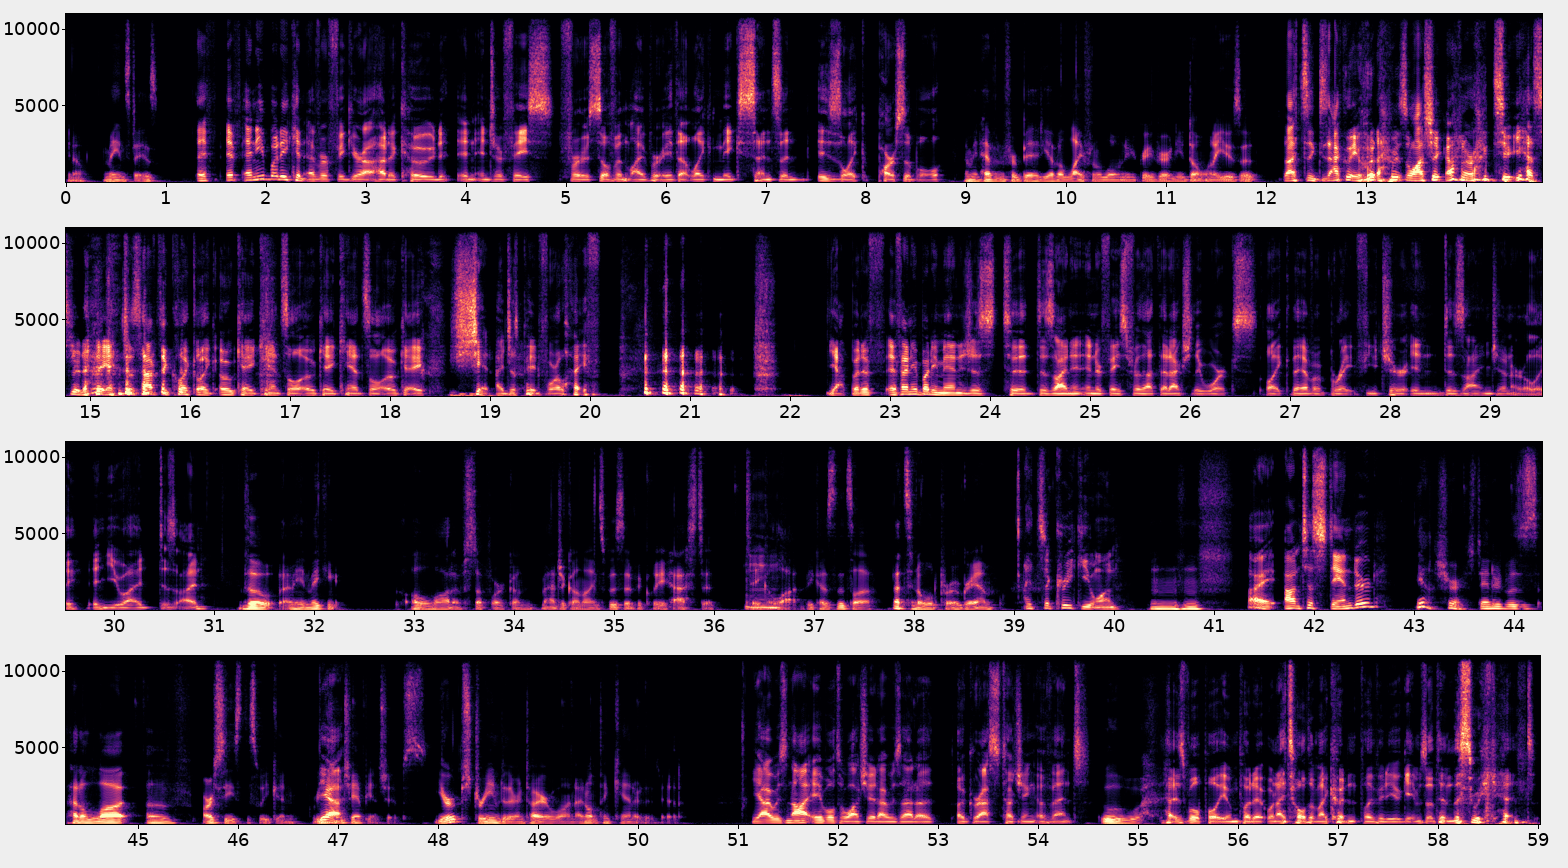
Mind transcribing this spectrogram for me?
you know, mainstays. If if anybody can ever figure out how to code an interface for a Sylvan Library that like makes sense and is like parsable, I mean, heaven forbid you have a life and a loan in your graveyard and you don't want to use it. That's exactly what I was watching on Rock 2 yesterday and just have to click like okay, cancel, okay, cancel, okay. Shit, I just paid for life. Yeah, but if if anybody manages to design an interface for that that actually works, like they have a bright future in design generally, in UI design. Though, I mean, making a lot of stuff work on Magic Online specifically has to take mm. a lot because that's a that's an old program. It's a creaky one. Mm-hmm. All right, on to standard. Yeah, sure. Standard was had a lot of RCs this weekend. Regional yeah. championships. Europe streamed their entire one. I don't think Canada did. Yeah, I was not able to watch it. I was at a, a grass touching event. Ooh. As Will Pulliam put it when I told him I couldn't play video games with him this weekend.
